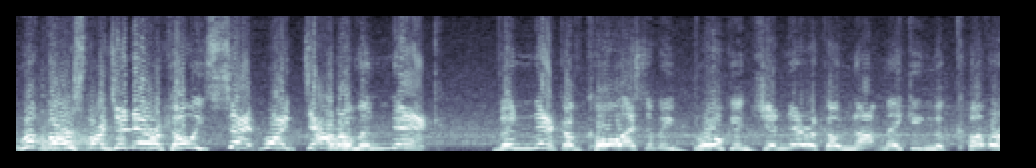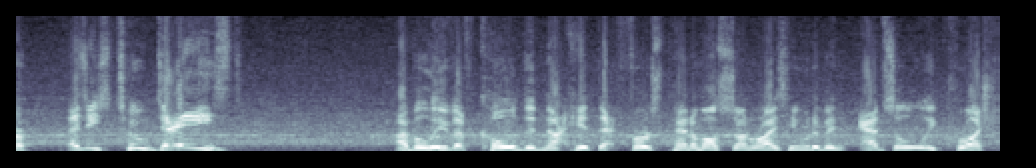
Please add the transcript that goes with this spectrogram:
reverse by Generico. He's set right down on the neck. The neck of Cole has to be broken. Generico not making the cover as he's too dazed. I believe if Cole did not hit that first Panama Sunrise, he would have been absolutely crushed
